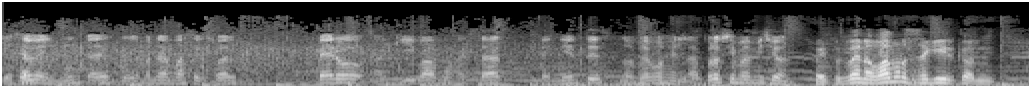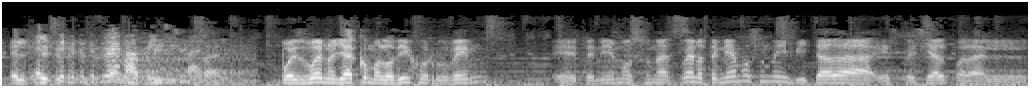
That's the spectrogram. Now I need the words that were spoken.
Ya saben, nunca es de la manera más sexual. Pero aquí vamos a estar pendientes. Nos vemos en la próxima emisión. Pues bueno, vamos a seguir con el, tema principal. Pues bueno, ya como lo dijo Rubén, eh, teníamos una, bueno, teníamos una invitada especial para el,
